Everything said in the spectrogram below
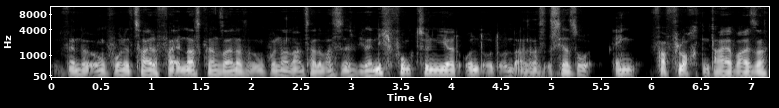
wenn du irgendwo eine Zeile veränderst, kann sein, dass irgendwo in einer anderen Zeile was wieder nicht funktioniert und, und, und. Also das ist ja so eng verflochten teilweise.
